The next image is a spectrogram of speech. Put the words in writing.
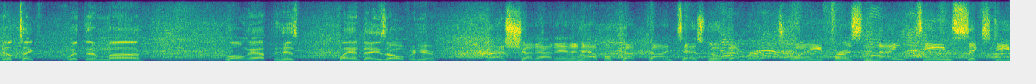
He'll take with him uh, long after his playing days are over here. Last shutout in an Apple Cup contest, November 21st, 1964.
